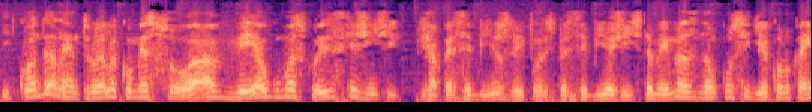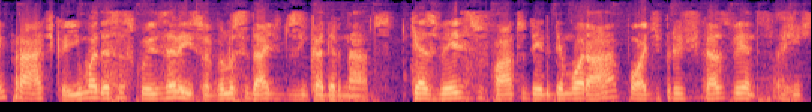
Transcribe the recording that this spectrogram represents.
E quando ela entrou, ela começou a ver algumas coisas que a gente já percebia, os leitores percebiam, a gente também, mas não conseguia colocar em prática. E uma dessas coisas era isso, a velocidade dos encadernados. Que às vezes o fato dele demorar pode prejudicar as vendas. A gente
